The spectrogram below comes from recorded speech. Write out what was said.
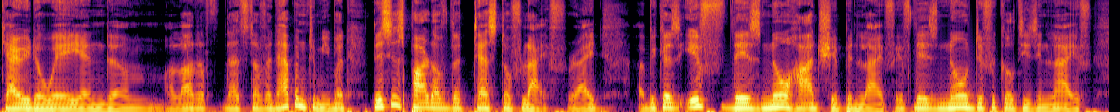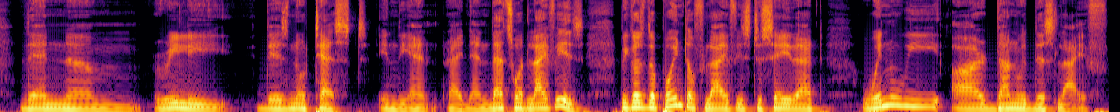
carried away and um, a lot of that stuff had happened to me. But this is part of the test of life right? Uh, because if there's no hardship in life if there's no difficulties in life then um, really there's no test in the end right? And that's what life is. Because the point of life is to say that when we are done with this life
